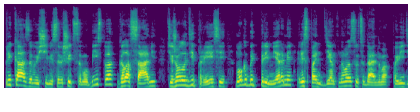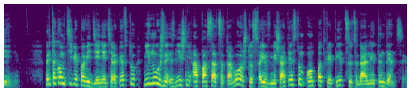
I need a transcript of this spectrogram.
приказывающими совершить самоубийство, голосами, тяжелой депрессией, могут быть примерами респондентного суицидального поведения. При таком типе поведения терапевту не нужно излишне опасаться того, что своим вмешательством он подкрепит суицидальные тенденции.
